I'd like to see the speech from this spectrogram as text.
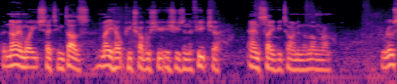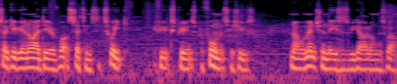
But knowing what each setting does may help you troubleshoot issues in the future and save you time in the long run. It will also give you an idea of what settings to tweak if you experience performance issues, and I will mention these as we go along as well.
